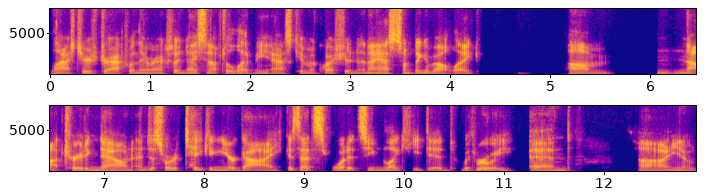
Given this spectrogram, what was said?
last year's draft when they were actually nice enough to let me ask him a question. And I asked something about like um not trading down and just sort of taking your guy because that's what it seemed like he did with Rui. And uh, you know,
